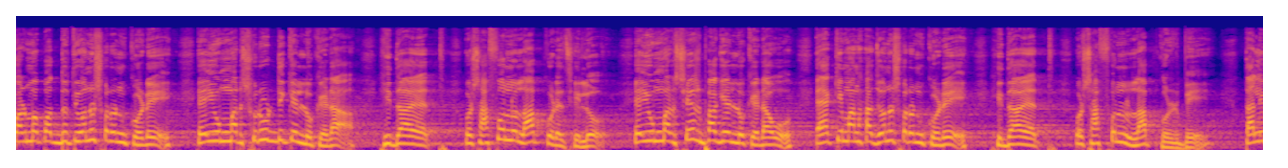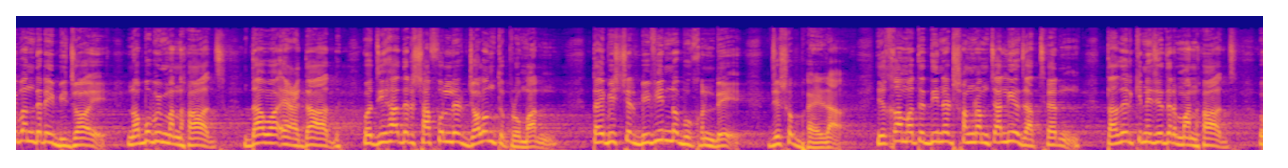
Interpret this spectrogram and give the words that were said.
কর্মপদ্ধতি অনুসরণ করে এই উম্মার শুরুর দিকের লোকেরা হিদায়েত ও সাফল্য লাভ করেছিল এই উম্মার শেষ ভাগের লোকেরাও একই মানহাজ অনুসরণ করে হিদায়েত ও সাফল্য লাভ করবে। তালিবানদের এই বিজয় নববী মানহাজ, দাওয়া এদাদ ও জিহাদের সাফল্যের জ্বলন্ত প্রমাণ। তাই বিশ্বের বিভিন্ন ভূখণ্ডে যেসব ভাইরা ইকামাতে দিনের সংগ্রাম চালিয়ে যাচ্ছেন, তাদেরকে নিজেদের মানহাজ ও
